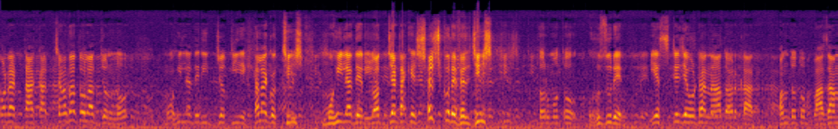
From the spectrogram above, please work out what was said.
করার টাকা চাঁদা তোলার জন্য মহিলাদের ইজ্জত নিয়ে খেলা করছিস, মহিলাদের লজ্জাটাকে শেষ করে ফেলছিস, তোর মতো হুজুরের স্টেজে ওঠা না দরকার। অন্তত বাদাম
